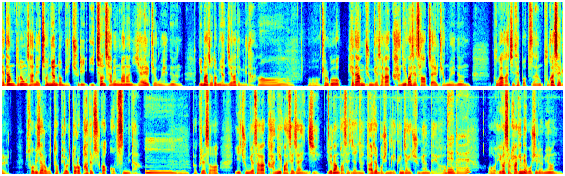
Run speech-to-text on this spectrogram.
해당 부동산의 전년도 매출이 2,400만 원 이하일 경우에는 이마저도 면제가 됩니다. 어. 어, 결국 해당 중개사가 간이과세 사업자일 경우에는 부가가치세법상 부가세를 소비자로부터 별도로 받을 수가 없습니다. 음. 어, 그래서 이 중개사가 간이 과세자인지 일반 과세자인지를 따져보시는 게 굉장히 중요한데요. 네네. 어, 이것을 확인해 보시려면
